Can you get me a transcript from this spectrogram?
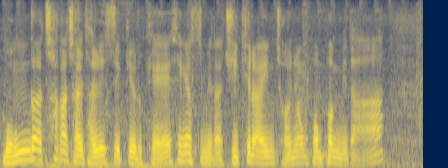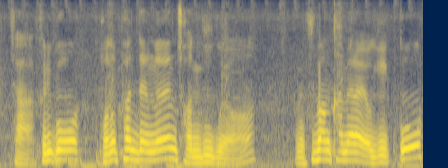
뭔가 차가 잘 달릴 수 있게 이렇게 생겼습니다. GT라인 전용 범퍼입니다. 자, 그리고 번호판 등은 전구고요. 후방 카메라 여기 있고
